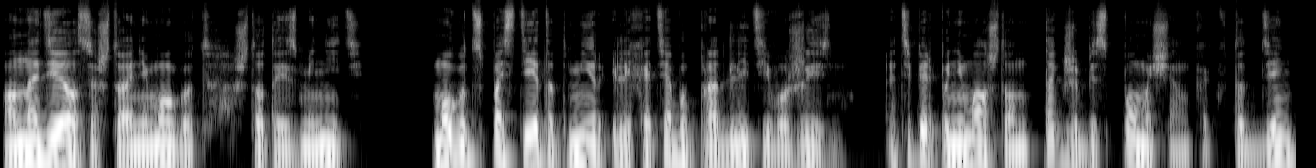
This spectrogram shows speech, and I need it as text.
Он надеялся, что они могут что-то изменить, могут спасти этот мир или хотя бы продлить его жизнь, а теперь понимал, что он так же беспомощен, как в тот день,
